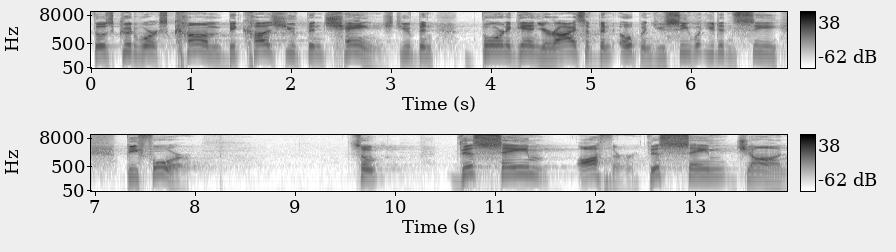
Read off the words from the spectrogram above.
Those good works come because you've been changed. You've been born again. Your eyes have been opened. You see what you didn't see before. So, this same author, this same John,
